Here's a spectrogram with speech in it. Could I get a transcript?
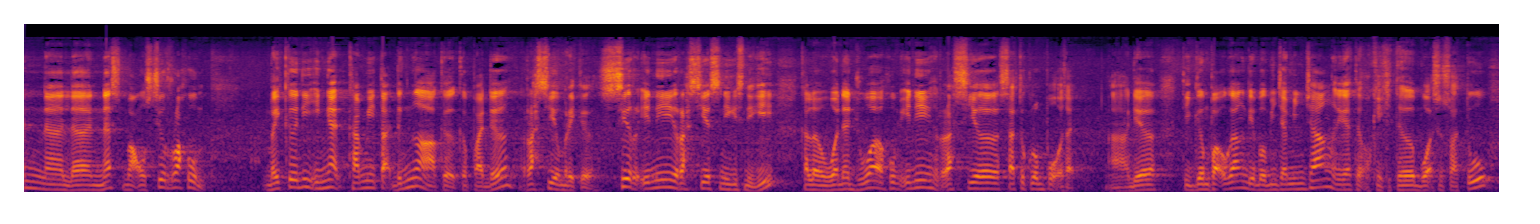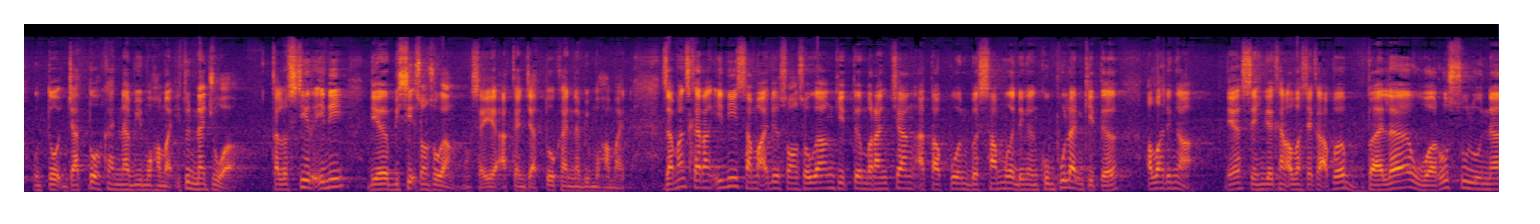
anna la nasma'u sirrahum mereka ni ingat kami tak dengar ke kepada rahsia mereka? Sir ini rahsia sendiri-sendiri. Kalau wanajwahum ini rahsia satu kelompok ustaz. Ha, dia tiga empat orang dia berbincang-bincang dia kata okey kita buat sesuatu untuk jatuhkan Nabi Muhammad. Itu najwa kalau sir ini dia bisik seorang-seorang. Saya akan jatuhkan Nabi Muhammad. Zaman sekarang ini sama ada seorang-seorang kita merancang ataupun bersama dengan kumpulan kita Allah dengar. Ya sehingga kan Allah cakap apa? Bala warusuluna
